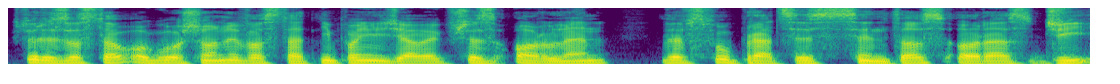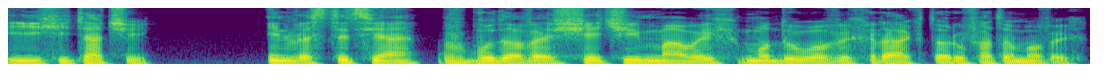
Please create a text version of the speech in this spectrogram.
który został ogłoszony w ostatni poniedziałek przez Orlen we współpracy z Syntos oraz GE Hitachi. Inwestycja w budowę sieci małych modułowych reaktorów atomowych,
